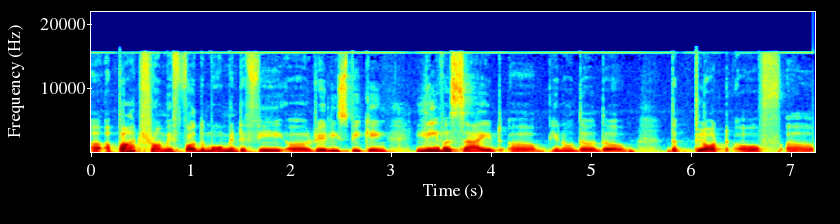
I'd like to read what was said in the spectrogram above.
Uh, apart from, if for the moment, if we uh, really speaking, leave aside, uh, you know, the the the plot of uh,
